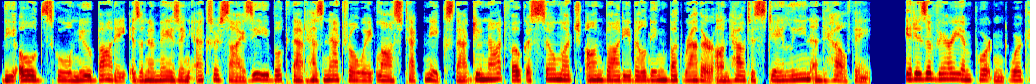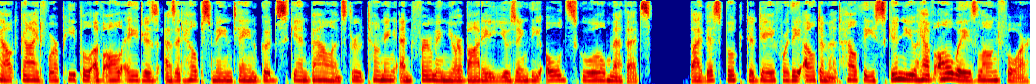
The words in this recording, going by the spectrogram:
The Old School New Body is an amazing exercise ebook that has natural weight loss techniques that do not focus so much on bodybuilding but rather on how to stay lean and healthy. It is a very important workout guide for people of all ages as it helps maintain good skin balance through toning and firming your body using the old school methods. Buy this book today for the ultimate healthy skin you have always longed for.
